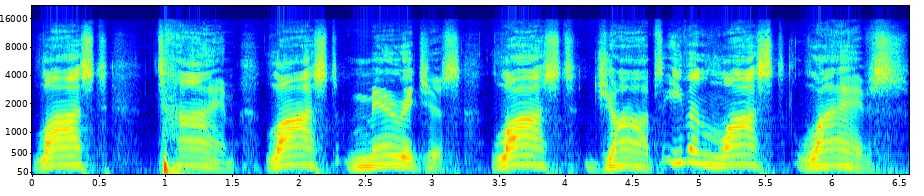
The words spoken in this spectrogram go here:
lost time, lost marriages, lost jobs, even lost lives.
